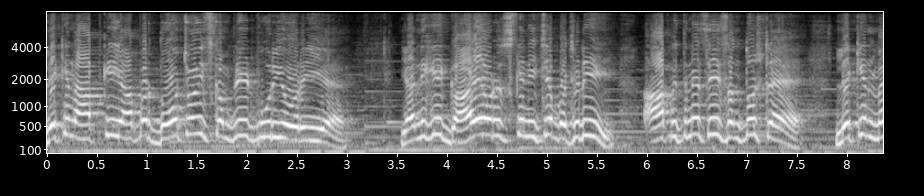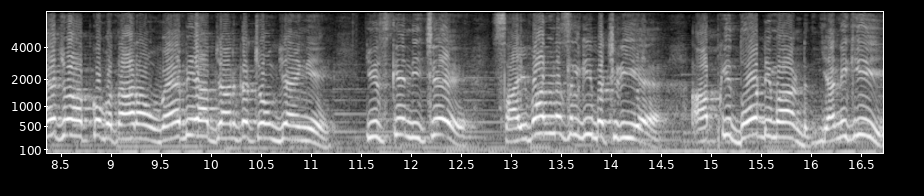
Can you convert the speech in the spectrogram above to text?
लेकिन आपकी यहाँ पर दो चॉइस कंप्लीट पूरी हो रही है। यानी कि गाय और उसके नीचे बछड़ी, आप इतने से ही संतुष्ट हैं। लेकिन मैं जो आपको बता रहा हूँ, वह भी आप जानकर चौंक जाएँगे कि इसके नीचे साइवाल नस्ल की बछड़ी है। आपकी दो डिमांड, यानी कि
